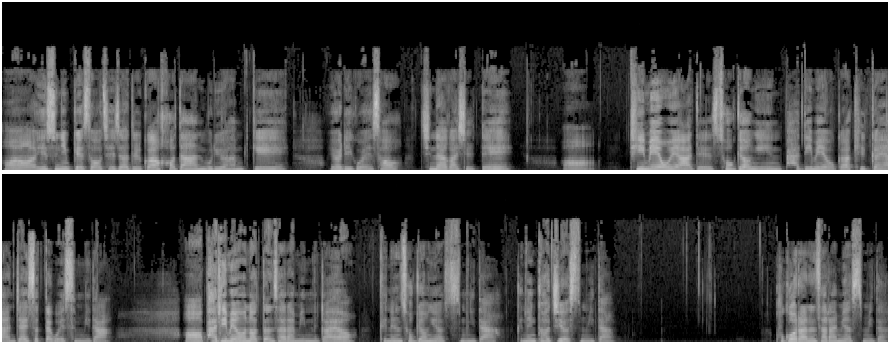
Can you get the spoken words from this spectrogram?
어, 예수님께서 제자들과 허다한 무리와 함께 여리고에서 지나가실 때 어, 디메오의 아들 소경인 바디메오가 길가에 앉아 있었다고 했습니다. 어, 바디메오는 어떤 사람인가요? 그는 소경이었습니다. 그는 거지였습니다. 국어라는 사람이었습니다.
